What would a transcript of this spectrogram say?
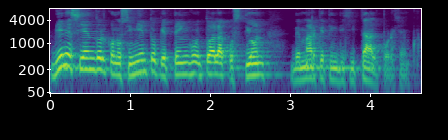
viene siendo el conocimiento que tengo en toda la cuestión de marketing digital, por ejemplo.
